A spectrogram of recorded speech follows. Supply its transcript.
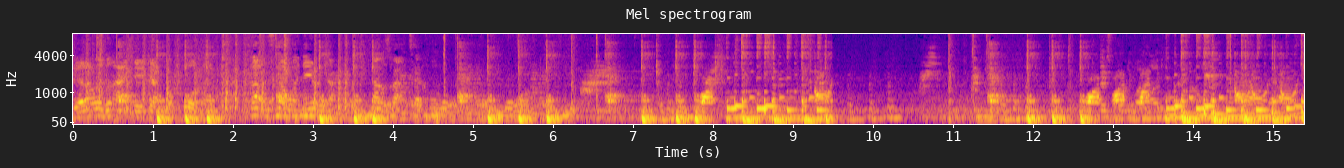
Yeah, that wasn't actually a jackpot for that. That was nowhere near a jackpot. That was about a ten. This probably won't like it very much.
